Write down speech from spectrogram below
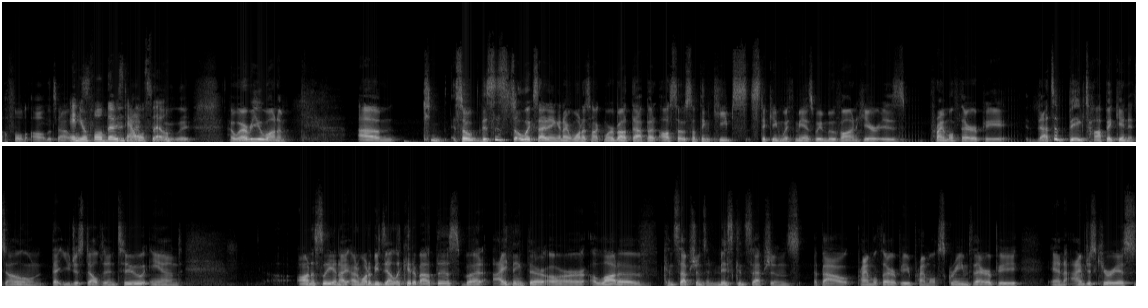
I'll fold all the towels, And you'll fold those towels though. However you want them. Um, can, so this is so exciting, and I want to talk more about that. But also, something keeps sticking with me as we move on here is primal therapy. That's a big topic in its own that you just delved into, and honestly, and I, I want to be delicate about this, but I think there are a lot of conceptions and misconceptions about primal therapy, primal scream therapy. And I'm just curious,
